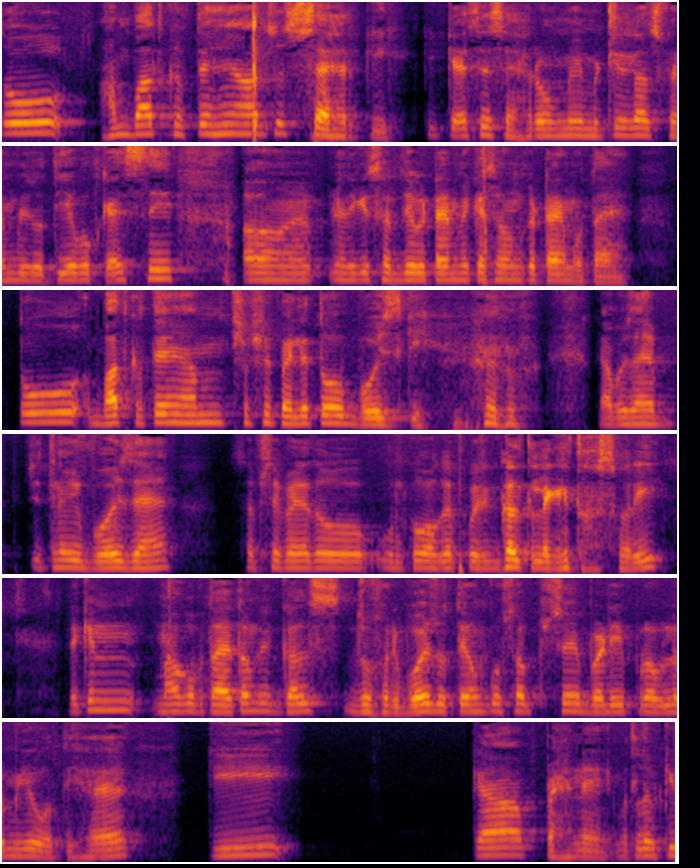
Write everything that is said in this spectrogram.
तो हम बात करते हैं आज शहर की, कि कैसे शहरों में मिडिल क्लास फैमिलीज़ होती है, वो कैसे यानी कि सर्दियों के टाइम में कैसा उनका टाइम होता है। तो बात करते हैं हम सबसे पहले तो बॉयज़ की। क्या बताएँ जितने भी बॉयज़ हैं, सबसे पहले तो उनको अगर कुछ गलत लगे तो सॉरी लेकिन मैं आपको बता देता हूँ कि गर्ल्स जो सॉरी बॉयज़ होते हैं, उनको सबसे बड़ी प्रॉब्लम ये होती है कि क्या पहने? मतलब कि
